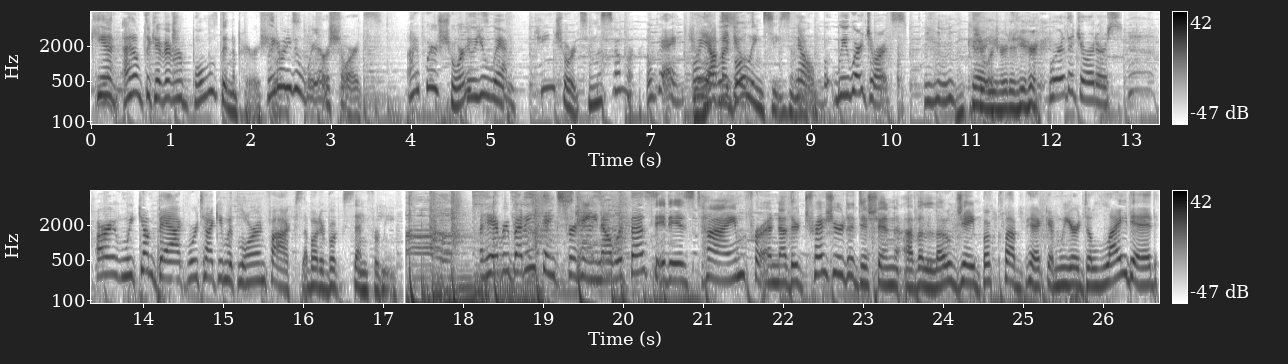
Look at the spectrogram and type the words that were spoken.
can't. I don't think I've ever bowled in a pair of shorts. We don't even wear shorts. I wear shorts. Do you win? jean shorts in the summer? Okay. Oh, yeah, Not my do. bowling season. No, but we wear jorts. Mm-hmm. Okay, you heard it here. We're the Jorders. All right, when we come back, we're talking with Lauren Fox about her book, Send for Me. Hey, everybody, thanks for hanging out with us. It is time for another treasured edition of a Low J Book Club pick, and we are delighted.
